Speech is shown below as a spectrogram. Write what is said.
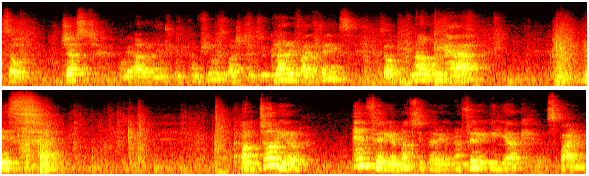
So just we are a little bit confused, but to, to clarify things. So now we have this anterior, inferior, not superior, inferior iliac spine.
